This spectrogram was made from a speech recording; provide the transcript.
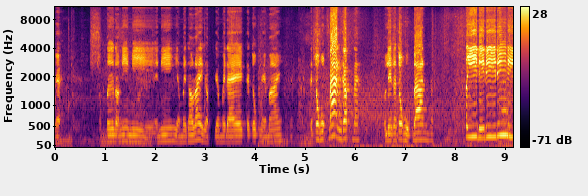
เนี่ย เตอร์ตอนนี้มีไอ้นี่ยังไม่เท่าไรครับยังไม่ได้กระจกไหนไม้กระจกหกด้านครับนะเราเรียกกระจกหกด้านครับตีดีดีดีดี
